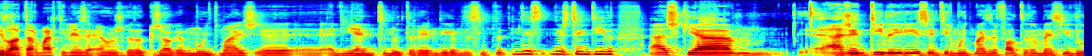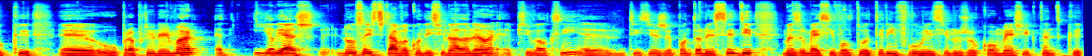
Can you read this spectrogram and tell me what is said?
e Lautaro Martinez é um jogador que joga muito mais uh, adiante no terreno, digamos assim. Portanto, nesse, neste sentido, acho que há, a Argentina iria sentir muito mais a falta do Messi do que uh, o próprio Neymar e aliás, não sei se estava condicionado ou não, é possível que sim, as notícias apontam nesse sentido, mas o Messi voltou a ter influência no jogo com o México, tanto que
